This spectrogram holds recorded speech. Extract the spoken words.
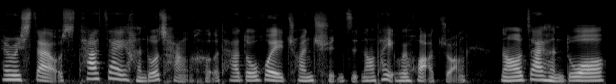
Harry Styles，他在很多场合他都会穿裙子，然后他也会化妆，然后在很多。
